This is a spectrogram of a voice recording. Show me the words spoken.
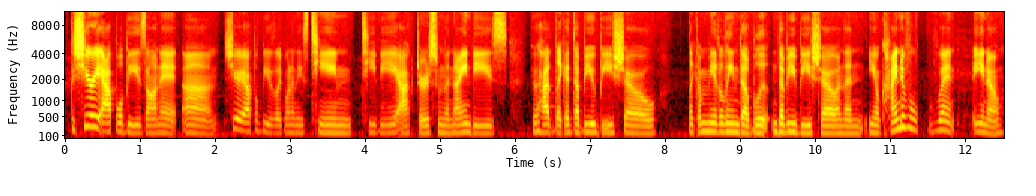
Because Shiri Appleby's on it. Um, Shiri Appleby is like one of these teen TV actors from the '90s who had like a WB show, like a middling w, WB show, and then you know kind of went you know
